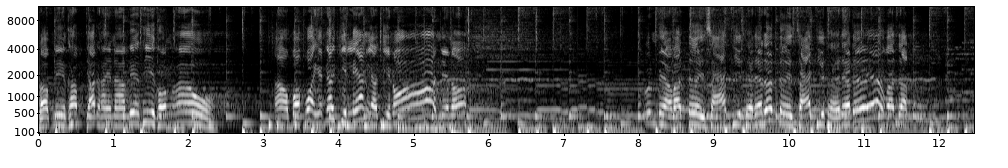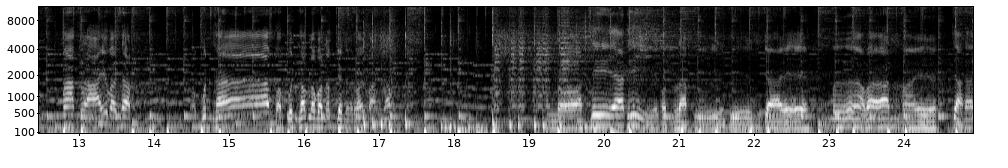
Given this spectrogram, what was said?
รอบนี้ครับจัดให้นาเวทีของเฮาเอ้าบอกพ่อเห็นได้กินแล้งแล้วที่เนาะเนี่ยเนาะ คุณแม่ว่าเตยสาธิตเถอะเด้อเตยสาธิตเถอะเด้อว่าจัดมากหลายว่าจัดขอบคุณครับขอบคุณครับรางวัลน้ำใจหนึ่งร้อยบาทครับนอนเสียที่คนรักที่จริงใจ เมื่อวานใหม่ จะได้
